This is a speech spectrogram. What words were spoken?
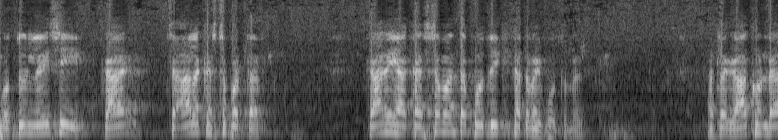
పొద్దున్న లేచి కా చాలా కష్టపడతారు కానీ ఆ కష్టం అంతా పొద్దుకి కథమైపోతున్నది. అట్లా కాకుండా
